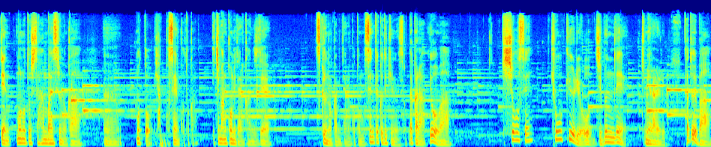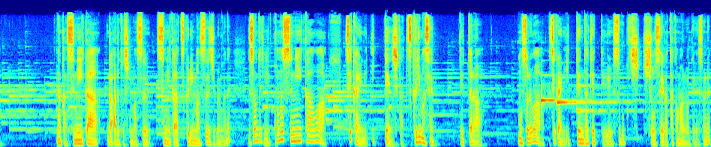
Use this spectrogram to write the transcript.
点ものとして販売するのか、うん、もっと100個1,000個とか1万個みたいな感じで作るのかみたいなことも選択できるんですよ。だから要は希少性供給量を自分で決められる。例えばなんかスニーカーがあるとします。スニーカー作ります自分がね。その時にこのスニーカーは世界に1点しか作りません。って言ったらもうそれは世界に1点だけっていうすごく希少性が高まるわけですよね。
